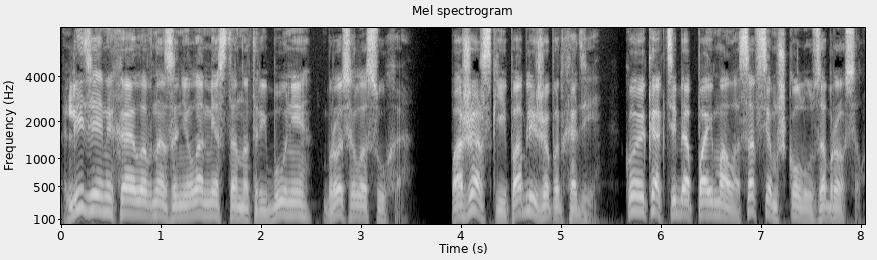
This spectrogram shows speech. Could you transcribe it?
Лидия Михайловна заняла место на трибуне, бросила сухо. «Пожарский, поближе подходи. Кое-как тебя поймала, совсем школу забросил».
